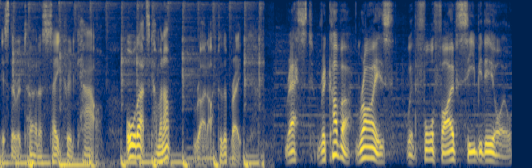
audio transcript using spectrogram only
It's the return of Sacred Cow. All that's coming up right after the break. Rest, recover, rise with 4-5 CBD oil,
